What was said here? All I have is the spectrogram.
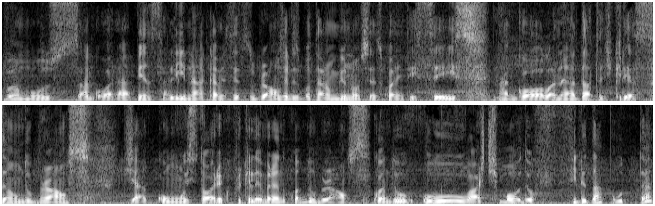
Vamos agora pensar ali na camiseta do Browns. Eles botaram 1946 na gola, né? A data de criação do Browns, já com um histórico, porque lembrando, quando o Browns, quando o Art Model, filho da puta,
